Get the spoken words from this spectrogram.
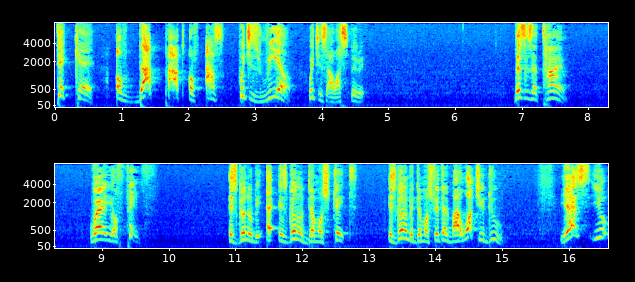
take care of that part of us which is real, which is our spirit. This is a time where your faith is going to be uh, is going to demonstrate is going to be demonstrated by what you do Yes, you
